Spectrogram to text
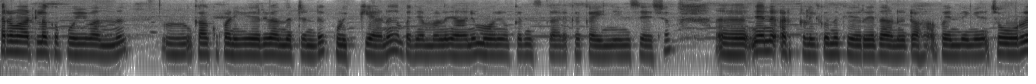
തറവാട്ടിലൊക്കെ പോയി വന്ന് കാക്കു പണി കയറി വന്നിട്ടുണ്ട് കുളിക്കുകയാണ്. അപ്പം നമ്മൾ ഞാനും മോനും ഒക്കെ നിസ്കാരമൊക്കെ കഴിഞ്ഞതിന് ശേഷം ഞാൻ അടുക്കളയ്ക്കൊന്ന് കയറിയതാണ് കേട്ടോ അപ്പോൾ എന്തെങ്കിലും ചോറ്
